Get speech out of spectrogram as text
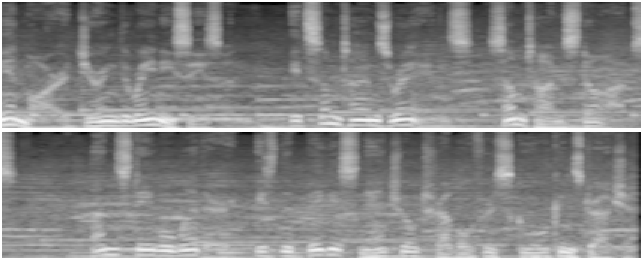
Myanmar during the rainy season. It sometimes rains, sometimes stops. Unstable weather is the biggest natural trouble for school construction.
